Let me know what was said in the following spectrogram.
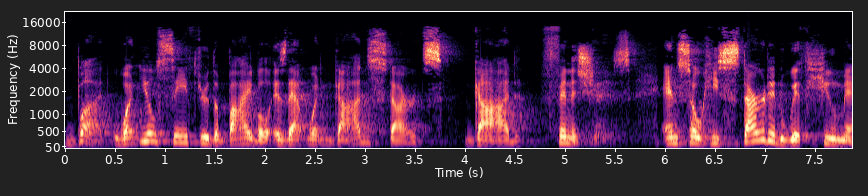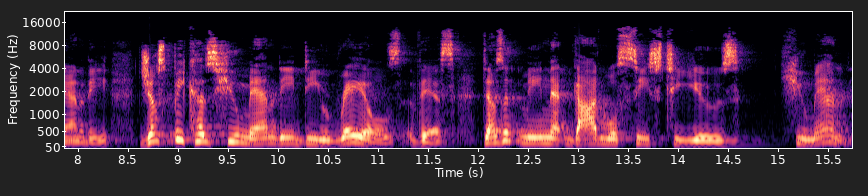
But what you'll see through the Bible is that what God starts, God finishes. And so he started with humanity. Just because humanity derails this doesn't mean that God will cease to use humanity.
